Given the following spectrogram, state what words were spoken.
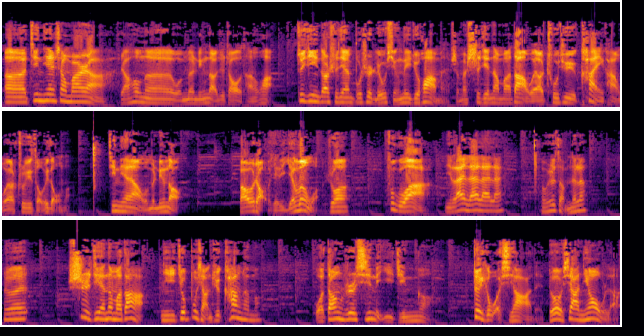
呃，今天上班啊，然后呢，我们的领导就找我谈话。最近一段时间不是流行那句话吗？什么世界那么大，我要出去看一看，我要出去走一走吗？今天啊，我们领导把我找去，也问我说：“富国啊，你来来来来。”我说怎么的了？说世界那么大，你就不想去看看吗？我当时心里一惊啊，这给我吓的都要吓尿了。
